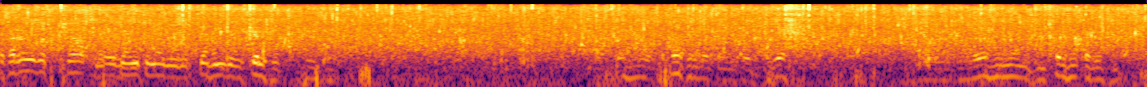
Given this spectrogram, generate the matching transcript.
पकड़ो हो बच्चा जाओ तो ना बच्चा हम लोग के ना ये हम लोग भीतर ही कर रहे हैं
